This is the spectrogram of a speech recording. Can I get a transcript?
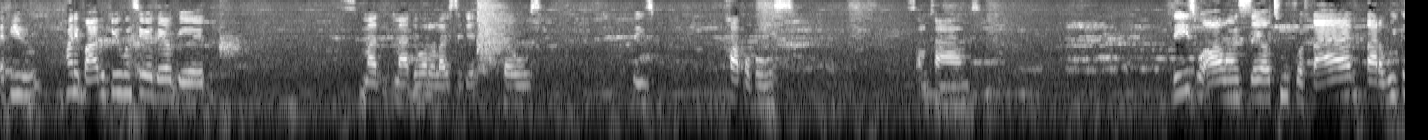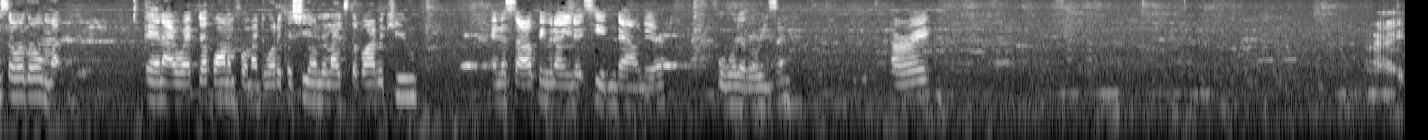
If you honey barbecue ones here, they're good. My my daughter likes to get those these poppables sometimes. These were all on sale two for five about a week or so ago, and I wrapped up on them for my daughter because she only likes the barbecue and the sour cream and onion that's hidden down there for whatever reason. All right. All right.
